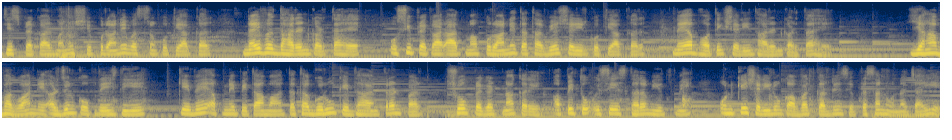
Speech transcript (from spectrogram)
जिस प्रकार मनुष्य पुराने वस्त्रों को त्याग कर नए वस्त्र धारण करता है, उसी प्रकार आत्मा पुराने तथा व्यर्थ शरीर को त्याग कर नया भौतिक शरीर धारण करता है। यहाँ भगवान ने अर्जुन को उपदेश दिए कि वह अपने पितामह तथा गुरु के धांतरण पर शोक प्रकट न करे, अपितु तो इसे इस धर्म युद्ध में उनके शरीरों का वध करने से प्रसन्न होना चाहिए,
